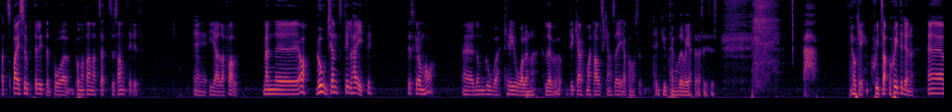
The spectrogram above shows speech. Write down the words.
att spice upp det lite på, på något annat sätt samtidigt. Eh, I alla fall. Men eh, ja, godkänt till Haiti. Det ska de ha. Eh, de goa kreolerna. Eller det kanske man inte alls kan säga på något sätt. Tänk, gud, tänk om det var jätterasistiskt. Okej, okay, skit i det nu. Eh,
